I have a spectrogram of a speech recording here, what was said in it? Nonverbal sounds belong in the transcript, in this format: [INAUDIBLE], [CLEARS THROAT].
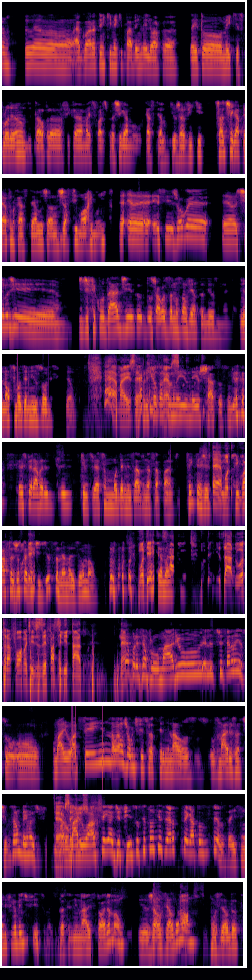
uh, agora tem que me equipar bem melhor para Daí tô meio que explorando e tal para ficar mais forte para chegar no castelo, porque eu já vi que só de chegar perto no castelo já, já se morre muito. É, é, esse jogo é, é o estilo de, de dificuldade do, dos jogos dos anos 90 mesmo, né? Ele não se modernizou nesse Zelda. É, mas é Por aquilo, isso eu tô né? sendo meio, meio chato, assim. [LAUGHS] Eu esperava que ele tivesse modernizado nessa parte. Sei que tem gente é, que, que, gosta justamente modern... disso, né? Mas eu não. [LAUGHS] Modernizado, não... modernizado, outra forma de dizer facilitado. Né? É, por exemplo, o Mario, eles fizeram isso. O, o Mario Odyssey não é um jogo difícil para terminar. Os, os, Marios antigos eram bem mais difíceis. É, Agora, o Mario disso. Odyssey é difícil se tu quiser pegar todas as estrelas. Aí sim ele fica bem difícil, mas para terminar a história, não. E já o Zelda oh. não. O Zelda,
